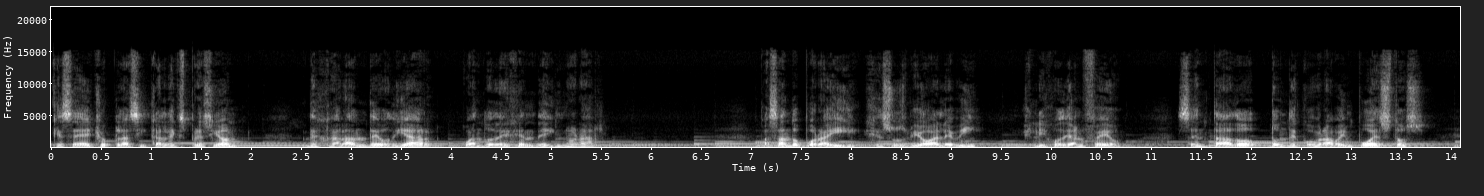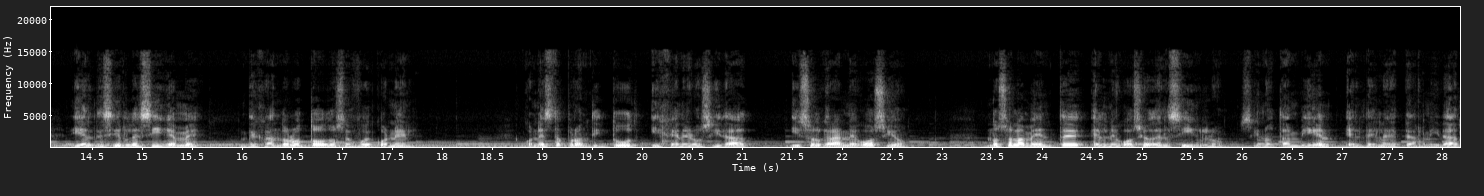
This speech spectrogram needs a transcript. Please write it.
que se ha hecho clásica la expresión, dejarán de odiar cuando dejen de ignorar. Pasando por ahí, Jesús vio a Leví, el hijo de Alfeo, sentado donde cobraba impuestos, y al decirle sígueme, dejándolo todo, se fue con él. Con esta prontitud y generosidad hizo el gran negocio no solamente el negocio del siglo, sino también el de la eternidad.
